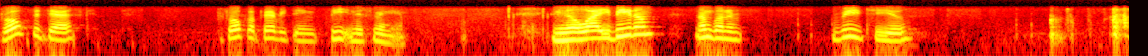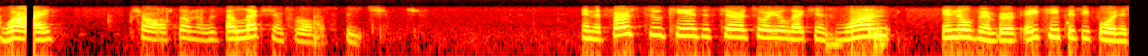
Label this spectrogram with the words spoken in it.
broke the desk, broke up everything, beating this man. You know why he beat him? And I'm going to read to you why Charles Sumner was election fraud speech. In the first two Kansas territorial elections, one in November of 1854 and the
